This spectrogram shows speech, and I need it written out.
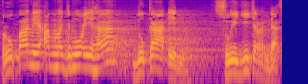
Rupane am majmu'iha dukain, suwiji cerdas.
